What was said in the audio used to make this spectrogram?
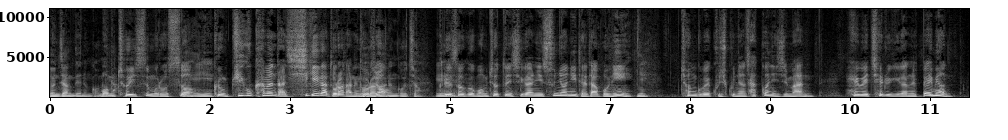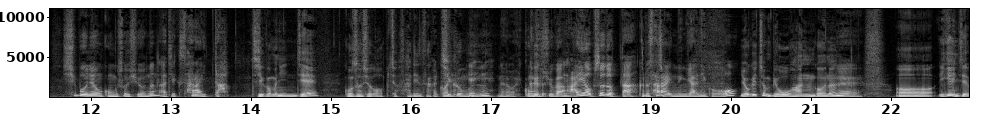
연장되는 겁니다. 멈춰 있음으로써 예, 예. 그럼 귀국하면 다시 시계가 돌아가는 돌아가는 거죠. 거죠. 예. 그래서 그 멈췄던 시간이 수년이 되다 보니 예. 1999년 사건이지만 해외 체류 기간을 빼면 15년 공소시효는 아직 살아 있다. 지금은 이제 공소시효가 없죠. 살인 아, 사건. 지금은 네, 공소시효가 그, 예. 아예 없어졌다. 그렇죠. 살아 있는 게 아니고. 요게 좀 묘한 거는 네. 어 이게 이제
